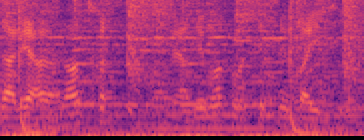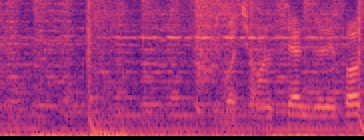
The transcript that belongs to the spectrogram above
d'aller à l'autre. Regardez-moi comment c'est sympa ici. Des voitures anciennes de l'époque.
